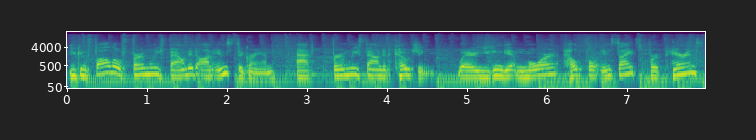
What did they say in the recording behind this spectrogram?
you can follow Firmly Founded on Instagram at Firmly Founded Coaching, where you can get more helpful insights for parents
